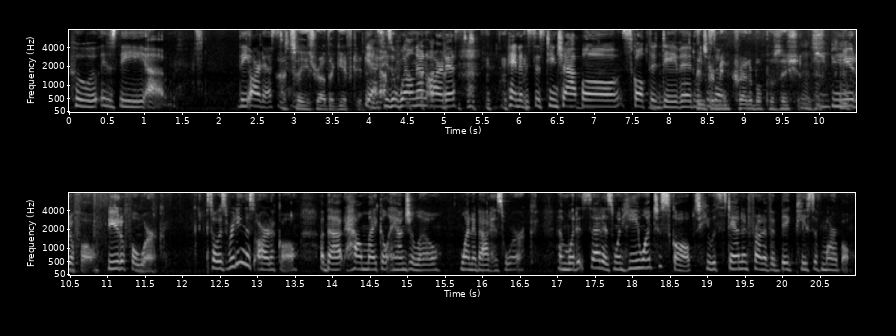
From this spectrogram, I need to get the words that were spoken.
who is the um, the artist. I'd say he's rather gifted. Yes, he's a well-known artist. Painted the Sistine Chapel, sculpted David, And which is from a incredible positions. beautiful, beautiful work. So I was reading this article about how Michelangelo went about his work. And what it said is when he went to sculpt, he would stand in front of a big piece of marble.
